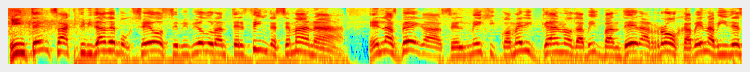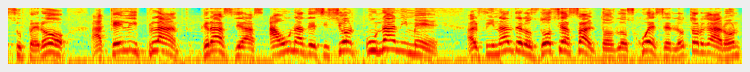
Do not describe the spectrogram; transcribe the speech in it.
Intensa actividad de boxeo se vivió durante el fin de semana. En Las Vegas, el México americano David Bandera Roja Benavides superó a Kelly Plant gracias a una decisión unánime. Al final de los 12 asaltos, los jueces le otorgaron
